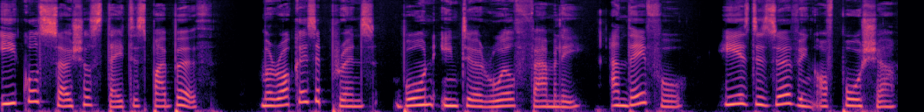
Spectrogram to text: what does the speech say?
equal social status by birth. Morocco is a prince born into a royal family, and therefore he is deserving of Portia.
